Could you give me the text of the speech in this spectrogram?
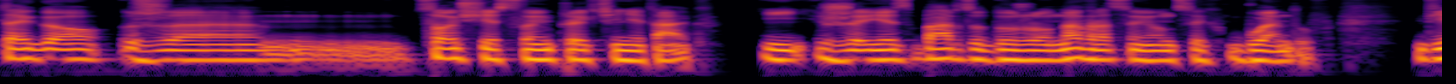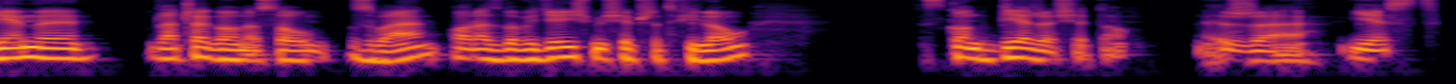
tego, że mm, coś jest w Twoim projekcie nie tak i że jest bardzo dużo nawracających błędów. Wiemy, dlaczego one są złe oraz dowiedzieliśmy się przed chwilą, skąd bierze się to, że jest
